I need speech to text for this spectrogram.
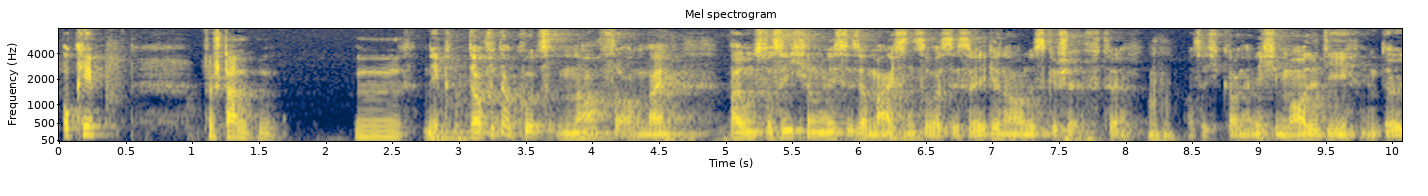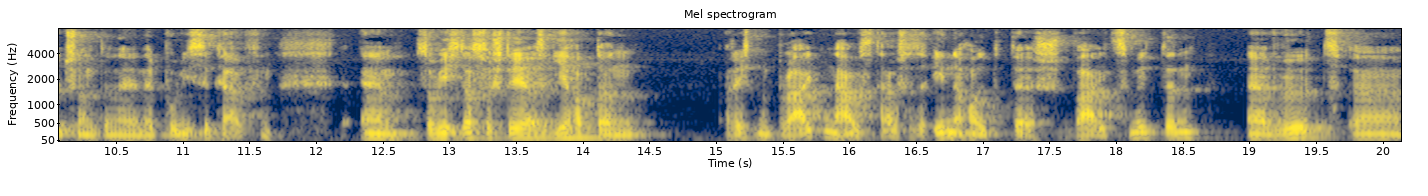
Okay, verstanden. Hm, Nick, darf ich da kurz nachfragen? Weil bei uns Versicherungen ist es ja meistens so, es ist regionales Geschäft. Mhm. Also ich kann ja nicht im Aldi in Deutschland eine, eine Police kaufen. Ähm, so wie ich das verstehe, also ihr habt dann recht einen breiten Austausch, also innerhalb der Schweiz mit den äh, Wirt, äh,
